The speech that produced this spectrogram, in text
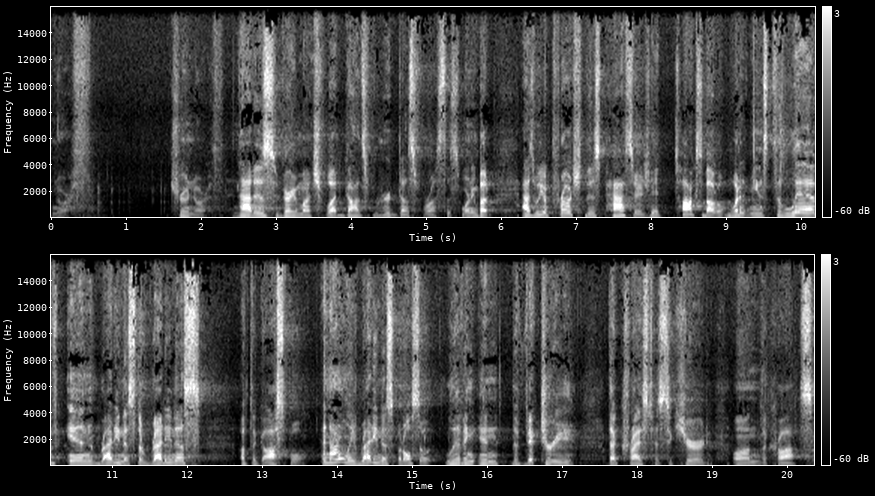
north, true north. And that is very much what God's word does for us this morning. But as we approach this passage, it talks about what it means to live in readiness, the readiness of the gospel. And not only readiness, but also living in the victory that Christ has secured on the cross.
